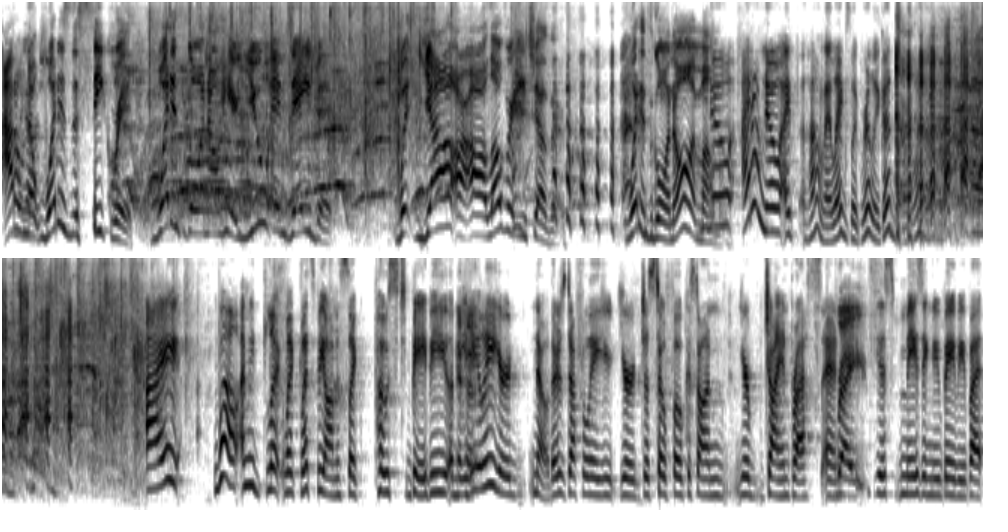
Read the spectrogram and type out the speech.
I don't know. Oh. What is the secret? What is going on here? You and David, but y'all are all over each other. What is going on, Mama? You know, I don't know. I oh, my legs look really good there. Um, I well, I mean, like, like let's be honest, like post baby immediately, you're no, there's definitely you- you're just so focused on your giant breasts and Right. this amazing new baby. But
